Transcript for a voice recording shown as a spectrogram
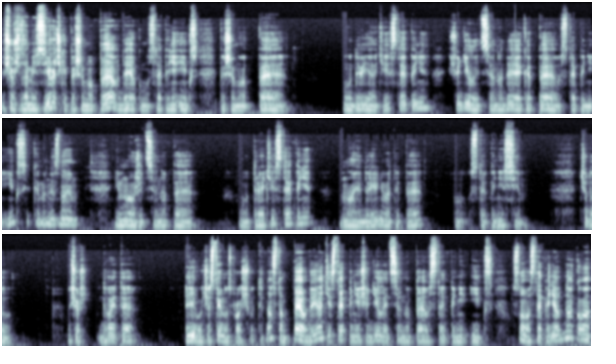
Ну що ж, замість зірочки пишемо p в деякому степені x. Пишемо p у 9 степені, що ділиться на деяке p в степені x, яке ми не знаємо, і множиться на p у 3 степені, має дорівнювати p у степені 7. Чудово. Ну що ж, давайте ліву частину спрощувати. У нас там p в 9 степені, що ділиться на p в степені x. Основа степені однакова,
